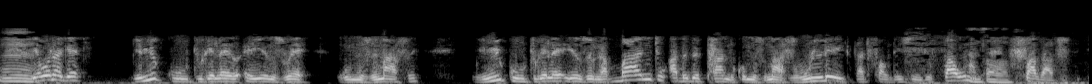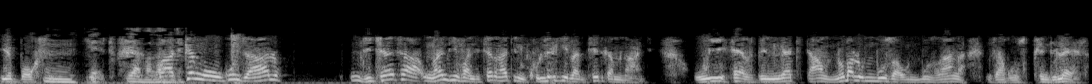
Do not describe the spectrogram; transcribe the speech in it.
mm. yabona ke yimigudu ke leyo eyenziwe ngumzimasi yimigudu ke leyo eyenziwe ngabantu abebephambi komzimasi who laid that foundation the found Antsofa. fathers yeboxing Mm, yethu iyavakala. but ke ngoku kunjalo ndithetha ungandiva ndithetha ngathi ndikhululekile andithethi kamnandi. We have been let down. Noba lo mbuzo awundibuzanga ndiza kuziphendulela.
